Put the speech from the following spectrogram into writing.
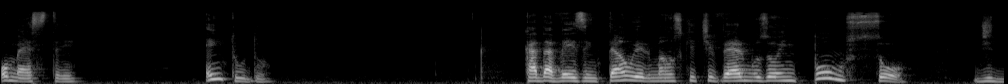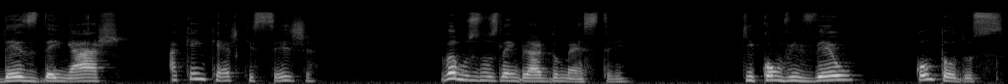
o Mestre em tudo. Cada vez então, irmãos, que tivermos o impulso de desdenhar a quem quer que seja. Vamos nos lembrar do Mestre, que conviveu com todos,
